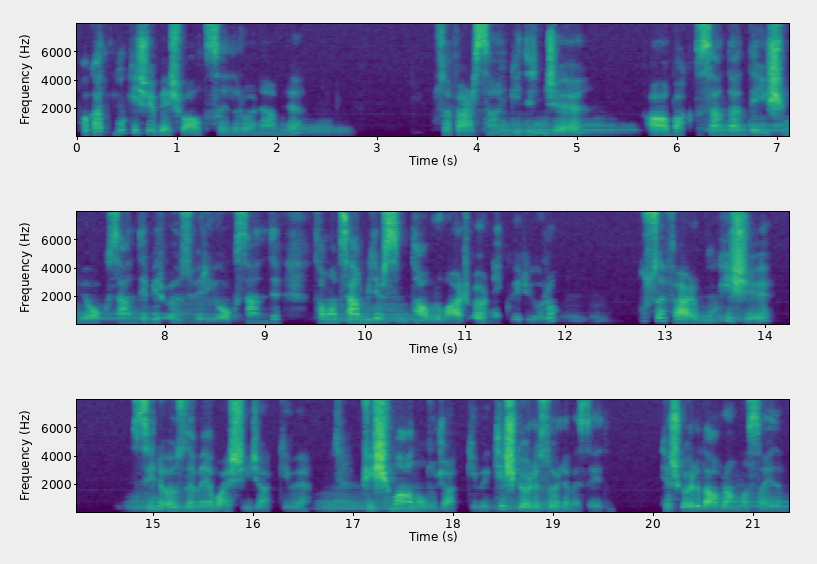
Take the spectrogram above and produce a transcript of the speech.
Fakat bu kişi 5 ve 6 sayıları önemli. Bu sefer sen gidince aa baktı senden değişim yok, sende bir özveri yok, sende tamam sen bilirsin tavrı var, örnek veriyorum. Bu sefer bu kişi seni özlemeye başlayacak gibi, pişman olacak gibi. Keşke öyle söylemeseydim, keşke öyle davranmasaydım,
